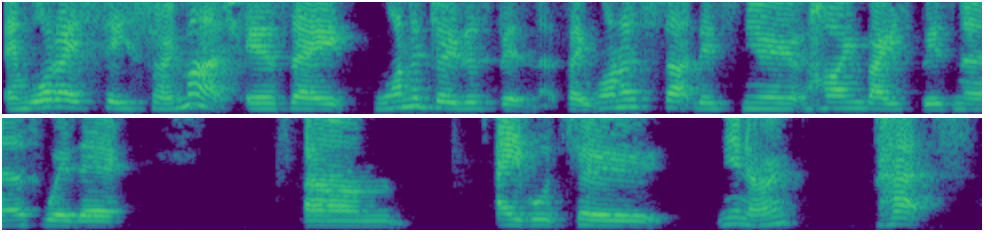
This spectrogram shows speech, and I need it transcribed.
And what I see so much is they want to do this business. They want to start this new home based business where they're um, able to, you know, perhaps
